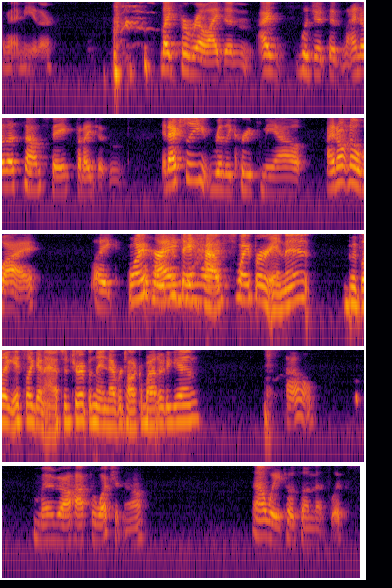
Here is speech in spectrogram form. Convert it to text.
Okay, me either. like for real, I didn't. I legit didn't. I know that sounds fake, but I didn't. It actually really creeped me out. I don't know why. Like, Well, I heard that they have live- Swiper in it, but like it's like an acid trip and they never talk about it again. oh, maybe I'll have to watch it now. I'll wait till it's on Netflix.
